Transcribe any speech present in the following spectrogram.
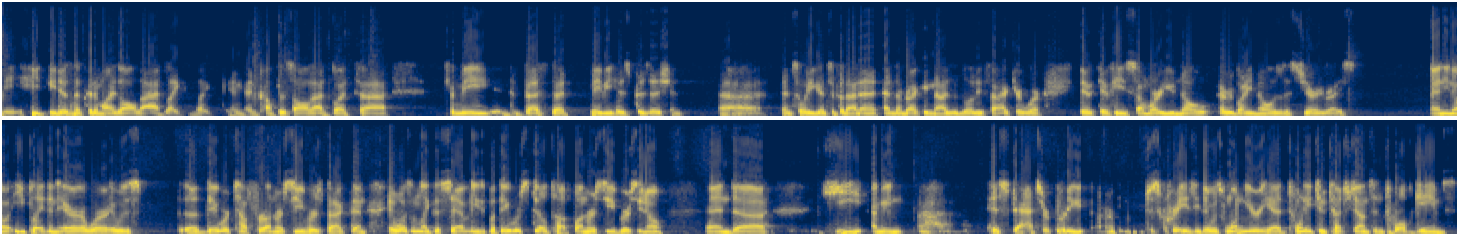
he, he doesn't epitomize all that like like en- encompass all that but uh, to me the best that maybe his position uh, and so he gets it for that and, and the recognizability factor where if, if he's somewhere you know everybody knows it's Jerry Rice And you know, he played an era where it was uh, they were tougher on receivers back then. It wasn't like the '70s, but they were still tough on receivers. You know, and uh, he, I mean, his stats are pretty are just crazy. There was one year he had 22 touchdowns in 12 games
